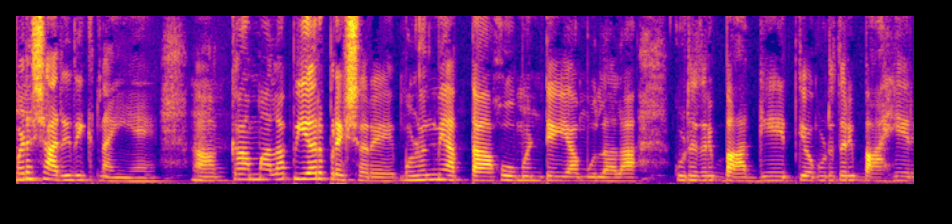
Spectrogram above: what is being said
पण. शारीरिक नाही आहे. का मला पिअर प्रेशर आहे म्हणून मी आता हो म्हणते या मुलाला कुठेतरी बागेत किंवा कुठेतरी बाहेर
